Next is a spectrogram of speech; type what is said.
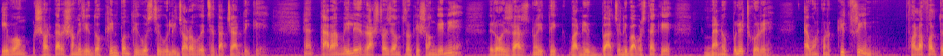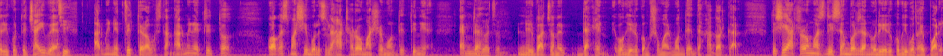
এবং সরকারের সঙ্গে যে দক্ষিণপন্থী গোষ্ঠীগুলি জড়ো হয়েছে তার চারদিকে হ্যাঁ তারা মিলে রাষ্ট্রযন্ত্রকে সঙ্গে নিয়ে রোজ রাজনৈতিক বা নির্বাচনী ব্যবস্থাকে ম্যানুপুলেট করে এমন কোনো কৃত্রিম ফলাফল তৈরি করতে চাইবেন আর্মি নেতৃত্বের অবস্থান। আর্মি নেতৃত্ব অগাস্ট মাসে বলেছিল আঠারো মাসের মধ্যে তিনি একটা নির্বাচন। নির্বাচনের দেখেন এবং এরকম সময়ের মধ্যে দেখা দরকার। তো সেই আঠারো মাস ডিসেম্বর জানুয়ারি এরকমই বোধহয় পরে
